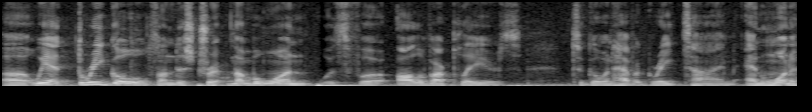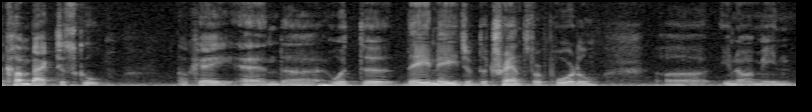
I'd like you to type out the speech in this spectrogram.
Uh, we had three goals on this trip. Number one was for all of our players to go and have a great time and want to come back to school. Okay, and uh, with the day and age of the transfer portal, uh, you know, I mean,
